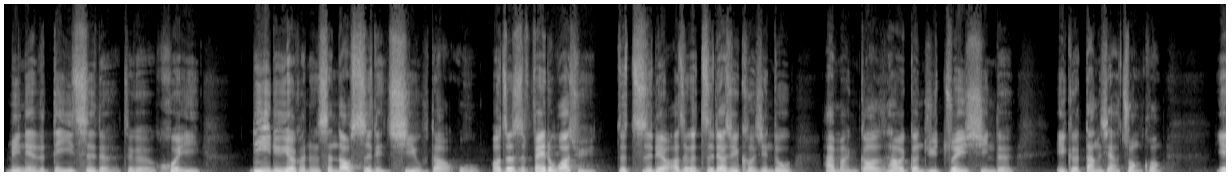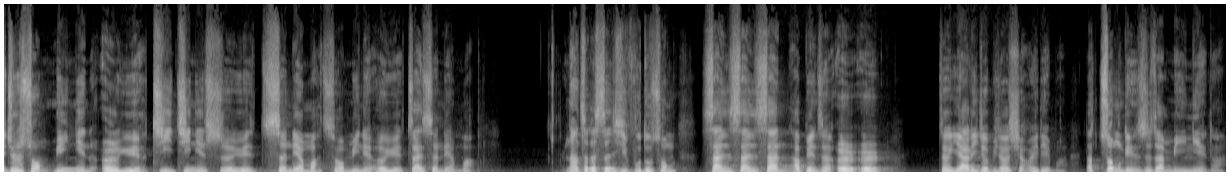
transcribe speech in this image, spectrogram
明年的第一次的这个会议，利率啊，可能升到四点七五到五。哦，这是 FedWatch 的资料啊，这个资料其实可信度还蛮高的，它会根据最新的一个当下状况，也就是说明年二月，继今年十二月升两码之后，明年二月再升两码。那这个升息幅度从三三三啊变成二二，这个压力就比较小一点嘛。那重点是在明年啊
